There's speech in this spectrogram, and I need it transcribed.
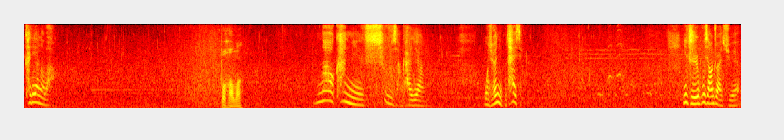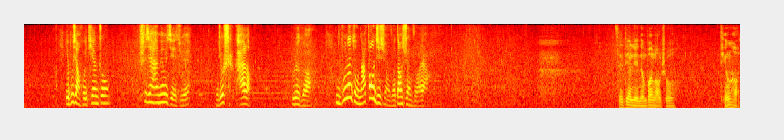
开店了吧？不好吗？那要看你是不是想开店了。我觉得你不太想，你只是不想转学，也不想回天中，事情还没有解决，你就闪开了。瑞哥，你不能总拿放弃选择当选择呀。在店里能帮老周，挺好的。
